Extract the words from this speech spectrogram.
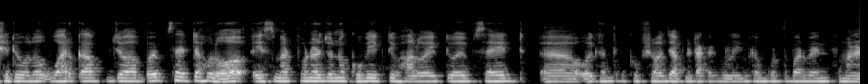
সেটা হলো ওয়ার্ক আপ জব ওয়েবসাইটটা হলো স্মার্টফোনের জন্য খুবই একটি ভালো একটি ওয়েবসাইট ওইখান থেকে খুব সহজে আপনি টাকাগুলো ইনকাম করতে পারবেন মানে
